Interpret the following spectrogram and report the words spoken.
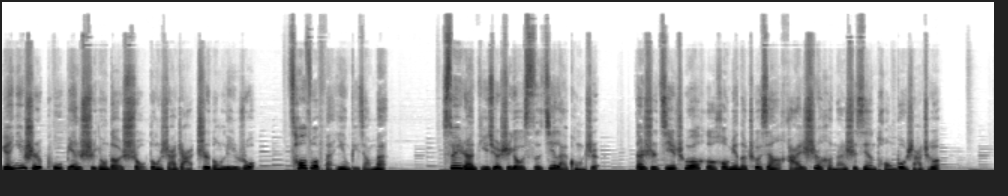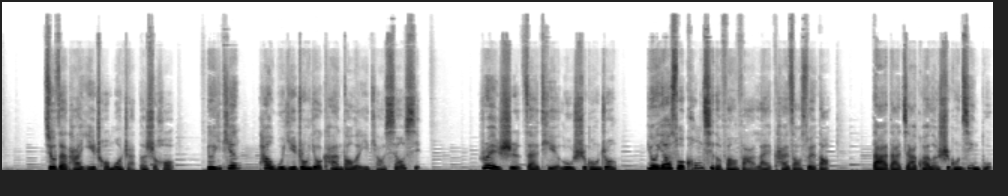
原因是普遍使用的手动沙闸制动力弱，操作反应比较慢。虽然的确是由司机来控制，但是机车和后面的车厢还是很难实现同步刹车。就在他一筹莫展的时候，有一天，他无意中又看到了一条消息：瑞士在铁路施工中用压缩空气的方法来开凿隧道，大大加快了施工进度。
